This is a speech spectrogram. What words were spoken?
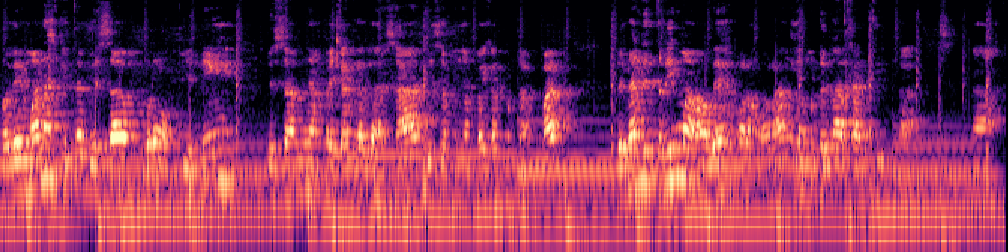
Bagaimana kita bisa beropini bisa menyampaikan gagasan bisa menyampaikan pendapat dengan diterima oleh orang-orang yang mendengarkan kita. Nah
